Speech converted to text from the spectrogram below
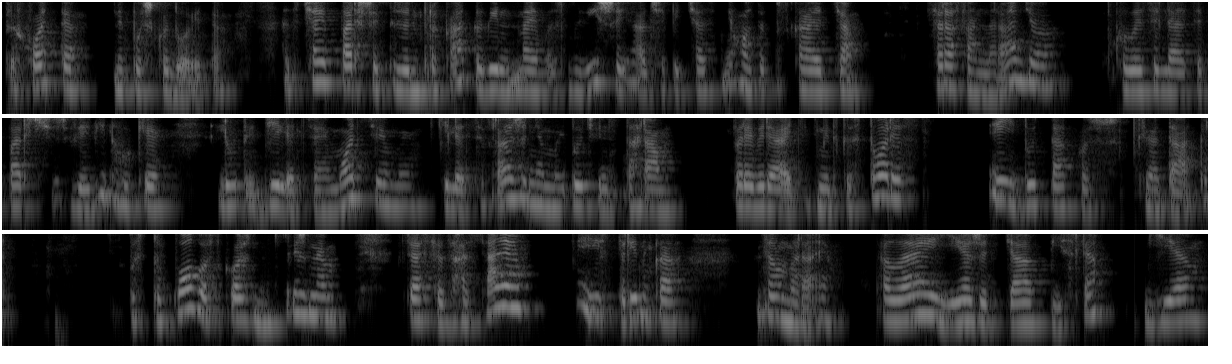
Приходьте, не пошкодуєте. Зазвичай перший тиждень прокату він найважливіший, адже під час нього запускається сарафанне радіо, коли з'являються перші живі відгуки, люди діляться емоціями, діляться враженнями, йдуть в інстаграм, перевіряють відмітки сторіс і йдуть також в кінотеатр. Поступово з кожним тижнем це все згасає, і сторінка завмирає. Але є життя після, є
